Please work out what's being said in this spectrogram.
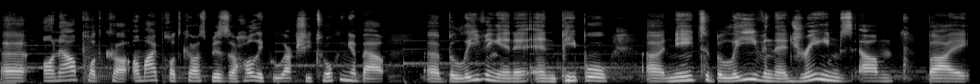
Uh, on our podcast, on my podcast, Bizaholic, we were actually talking about uh, believing in it, and people uh, need to believe in their dreams um, by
